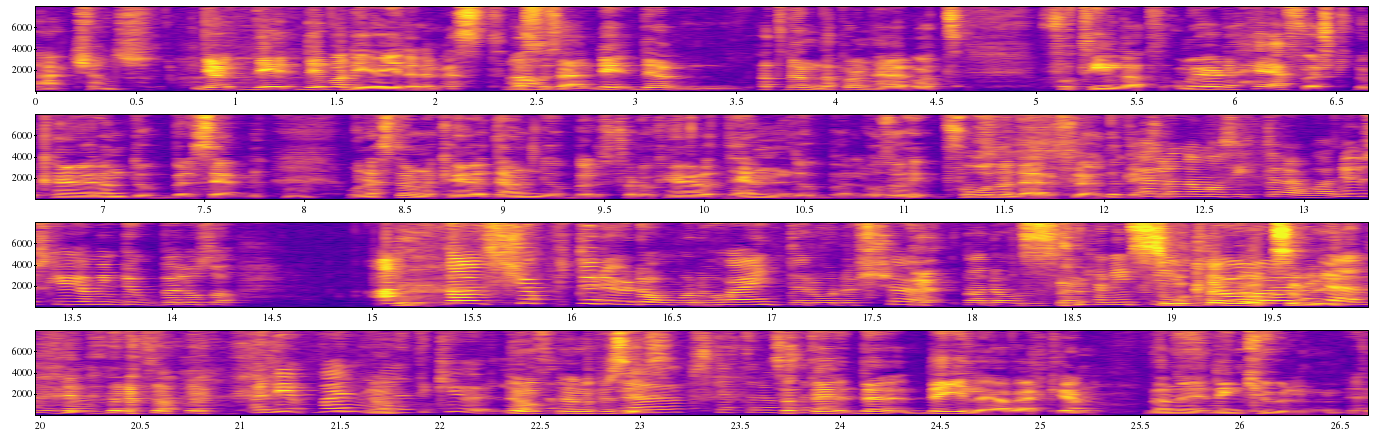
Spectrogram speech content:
actions. Ja, det, det var det jag gillade mest. Ja. Alltså så här, det, det, att vända på de här och att få till att om jag gör det här först, då kan jag göra en dubbel sen. Mm. Och nästa runda kan jag göra den dubbel, för då kan jag göra den dubbel. Och så få Och så- det där flödet liksom. Eller när man sitter där och bara, nu ska jag göra min dubbel och så Attans köpte du dem och då har jag inte råd att köpa dem så jag kan inte Så kan det göra också bli. den. Så. Men det var ändå Ja. lite kul. Jo, liksom. nej, men precis. Jag uppskattade Så också att det, det. det, det gillar jag verkligen. Den är, det är en kul eh,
